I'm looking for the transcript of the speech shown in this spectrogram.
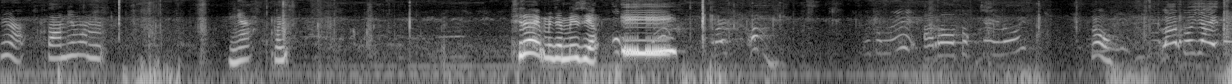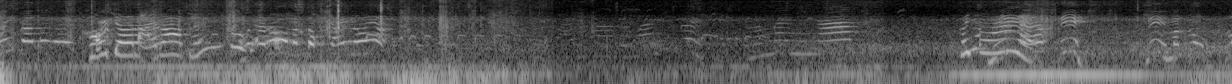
เนี่ยตอนที่มันเนี้ยมัน ที่แรกมันจะมีเสียงอีปลาตัวใหญ่ตรงนี้ปลาตัวใหญ่เขาเจอหลายรอบเลยอารมมันตกใจเลยอะก็ยังไงอะ นี่นี่มันโลดโล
